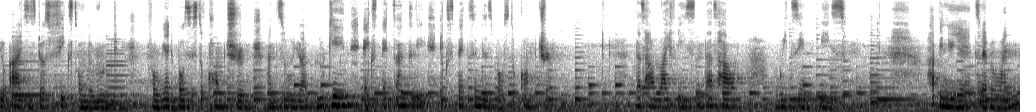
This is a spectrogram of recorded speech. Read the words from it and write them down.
your eyes is just fixed on the road from where the bus is to come through. And so you are looking expectantly expecting this bus to come through. That's how life is and that's how waiting is. Happy new year to everyone.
